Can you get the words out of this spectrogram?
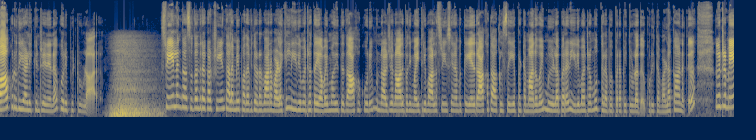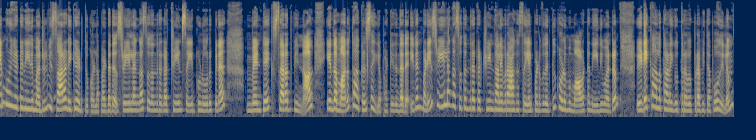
வாக்குறுதி அளிக்கின்றேன் என குறிப்பிட்டுள்ளார். ஸ்ரீலங்கா சுதந்திர கட்சியின் தலைமை பதவி தொடர்பான வழக்கில் நீதிமன்றத்தை அவமதித்ததாக கூறி முன்னாள் ஜனாதிபதி மைத்ரிபால ஸ்ரீசேனவுக்கு எதிராக தாக்கல் செய்யப்பட்ட மனுவை மீளப்பெற நீதிமன்றம் உத்தரவு பிறப்பித்துள்ளது. குறித்த வழக்கானது இன்று மேன்முறையீட்டு நீதிமன்றில் விசாரணைக்கு எடுத்துக் கொள்ளப்பட்டது. ஸ்ரீலங்கா சுதந்திர கட்சியின் செயற்குழு உறுப்பினர் வெண்டேக் சரத்வினால் இந்த மனு தாக்கல் செய்யப்பட்டிருந்தது. இதன்படி ஸ்ரீலங்கா சுதந்திர கட்சியின் தலைவராக செயல்படுவதற்கு கொழும்பு மாவட்ட நீதிமன்றம் இடைக்கால தடை உத்தரவு பிறப்பித்த போதிலும்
